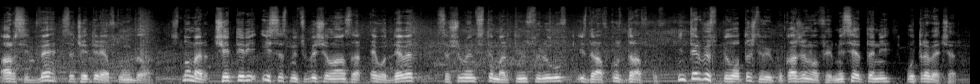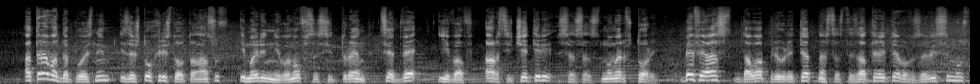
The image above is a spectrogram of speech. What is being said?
RC2 са 4 автомобила. С номер 4 и с Mitsubishi Lancer Evo 9 са шуменците Мартин Сорилов и Здравко Здравков. Интервю с пилота ще ви покажем в емисията ни утре вечер. А трябва да поясним и защо Христо Атанасов и Марин Иванов с Citroen C2 и в RC4 са с номер 2. БФАС дала приоритет на състезателите в зависимост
